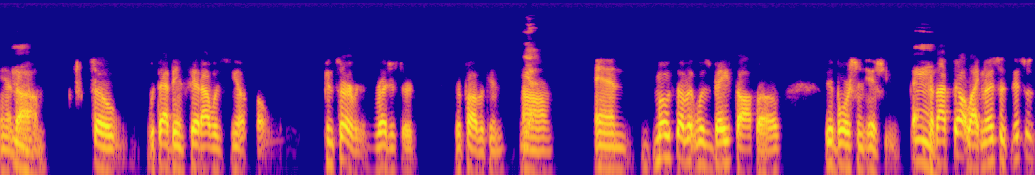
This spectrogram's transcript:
and Mm. um, so with that being said, I was you know conservative, registered Republican, Yeah. um, and most of it was based off of the abortion issue Mm. because I felt like no, this was this was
